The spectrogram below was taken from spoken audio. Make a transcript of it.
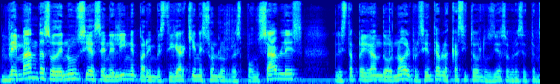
demandas o denuncias en el INE para investigar quiénes son los responsables. ¿Le está pegando o no? El presidente habla casi todos los días sobre ese tema.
